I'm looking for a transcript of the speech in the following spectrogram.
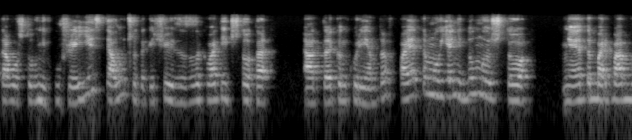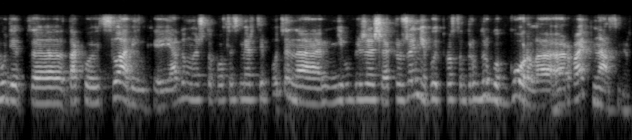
того, что у них уже есть, а лучше так еще и за- захватить что-то от конкурентов. Поэтому я не думаю, что эта борьба будет э, такой слабенькой. Я думаю, что после смерти Путина его ближайшее окружение будет просто друг другу горло рвать насмерть.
